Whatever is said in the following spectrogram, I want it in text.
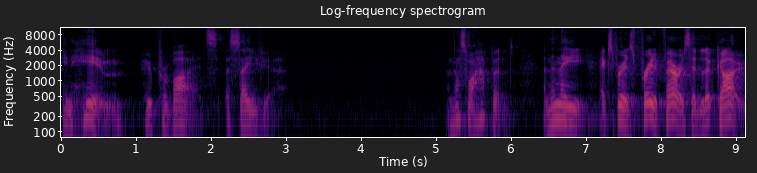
in Him who provides a Savior. And that's what happened. And then they experienced freedom. Pharaoh said, Look, go.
